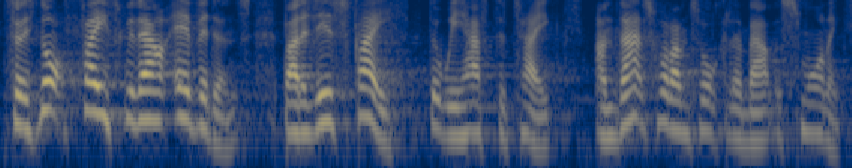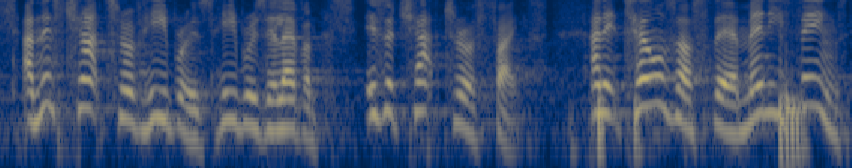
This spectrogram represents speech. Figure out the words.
So it's not faith without evidence, but it is faith that we have to take. And that's what I'm talking about this morning. And this chapter of Hebrews, Hebrews 11, is a chapter of faith. And it tells us there many things.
